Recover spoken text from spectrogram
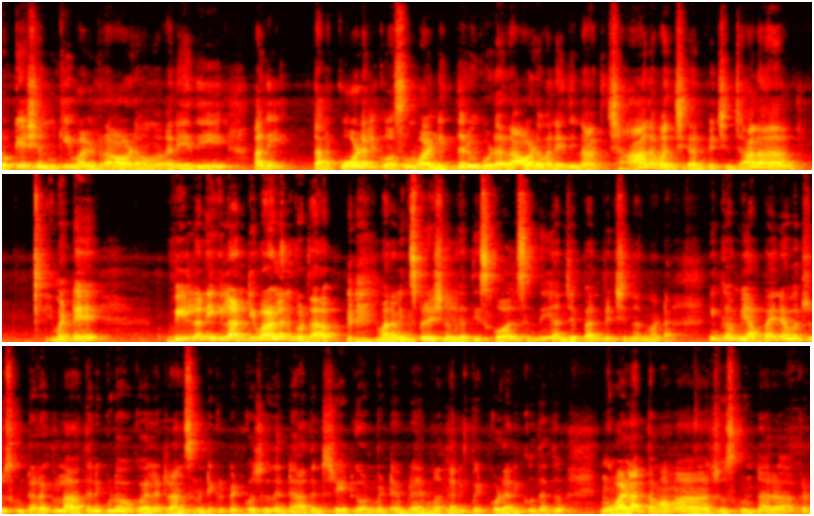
లొకేషన్కి వాళ్ళు రావడం అనేది అది తన కోడలి కోసం వాళ్ళిద్దరూ కూడా రావడం అనేది నాకు చాలా మంచిగా అనిపించింది. చాలా ఏమంటే వీళ్ళని ఇలాంటి వాళ్ళని కూడా మనం ఇన్స్పిరేషనల్గా తీసుకోవాల్సింది అని చెప్పి అనిపించింది అనమాట ఇంకా మీ అబ్బాయిని ఎవరు చూసుకుంటారు అంకుల్? అతనికి కూడా ఒకవేళ ట్రాన్స్ఫర్ ఉంటే ఇక్కడ పెట్టుకోవచ్చు కదంటే అతను స్టేట్ గవర్నమెంట్ ఎంప్లాయీ అమ్మ తనకి పెట్టుకోవడానికి కుదరదు. వాళ్ళ అత్త మామ చూసుకుంటున్నారు అక్కడ.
